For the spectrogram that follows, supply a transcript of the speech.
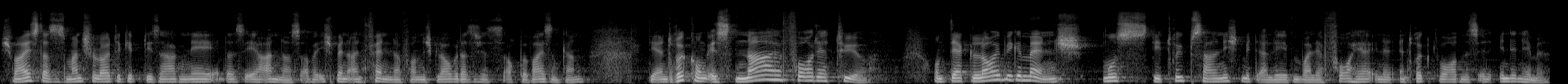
Ich weiß, dass es manche Leute gibt, die sagen, nee, das ist eher anders, aber ich bin ein Fan davon. Ich glaube, dass ich es auch beweisen kann. Die Entrückung ist nahe vor der Tür. Und der gläubige Mensch muss die Trübsal nicht miterleben, weil er vorher entrückt worden ist in den Himmel.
